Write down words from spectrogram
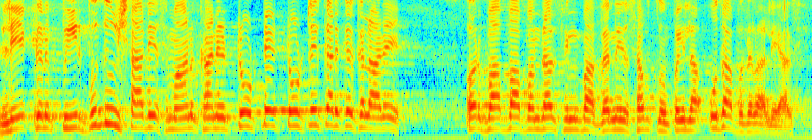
ਲੇਕਿਨ ਪੀਰ ਬੁੱਧੂ ਸ਼ਾਹ ਦੇ ਸਮਾਨ ਖਾਨੇ ਟੋਟੇ ਟੋਟੇ ਕਰਕੇ ਖਿਲਾਰੇ ਔਰ ਬਾਬਾ ਬੰਦਾ ਸਿੰਘ ਬਹਾਦਰ ਨੇ ਸਭ ਤੋਂ ਪਹਿਲਾਂ ਉਹਦਾ ਬਦਲਾ ਲਿਆ ਸੀ।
